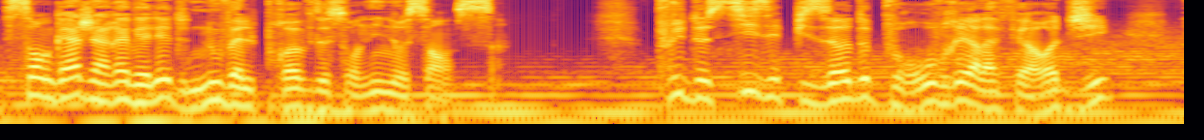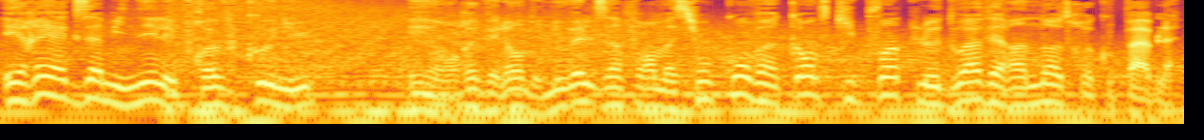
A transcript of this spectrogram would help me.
s'engage à révéler de nouvelles preuves de son innocence. Plus de six épisodes pour ouvrir l'affaire O.J. et réexaminer les preuves connues, et en révélant de nouvelles informations convaincantes qui pointent le doigt vers un autre coupable.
